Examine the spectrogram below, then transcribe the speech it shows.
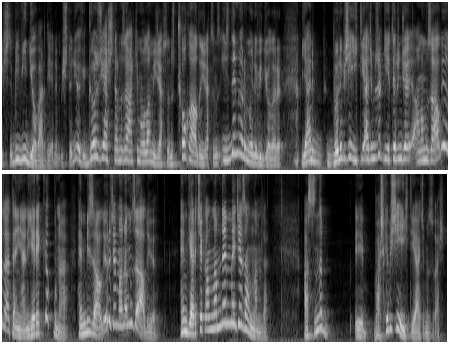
işte bir video var diyelim. İşte diyor ki gözyaşlarınıza hakim olamayacaksınız. Çok ağlayacaksınız. İzlemiyorum öyle videoları. Yani böyle bir şeye ihtiyacımız yok. Yeterince anamız ağlıyor zaten yani. Gerek yok buna. Hem biz ağlıyoruz hem anamız ağlıyor. Hem gerçek anlamda hem mecaz anlamda. Aslında e, başka bir şeye ihtiyacımız var.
